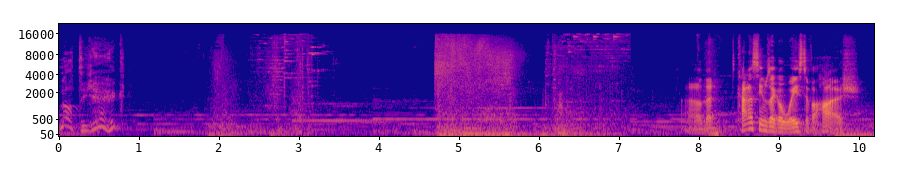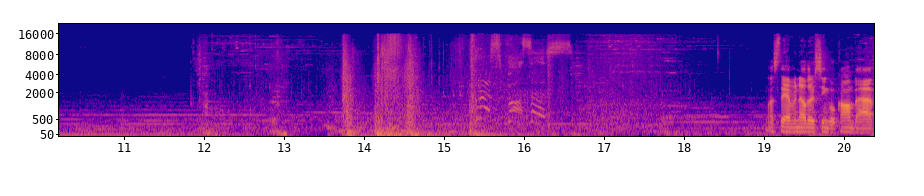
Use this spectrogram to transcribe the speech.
Not the egg. Know, that kind of seems like a waste of a Hush. Unless they have another single combat.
